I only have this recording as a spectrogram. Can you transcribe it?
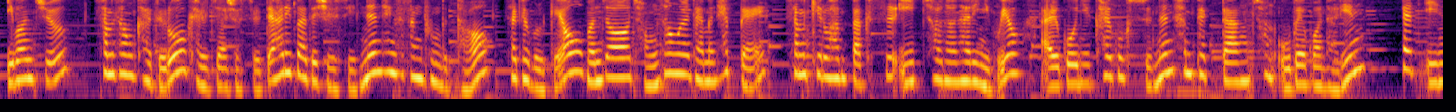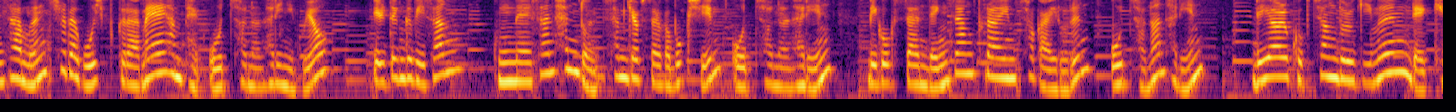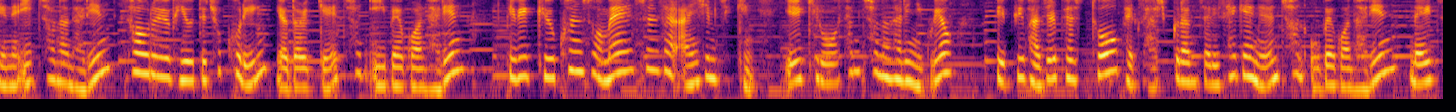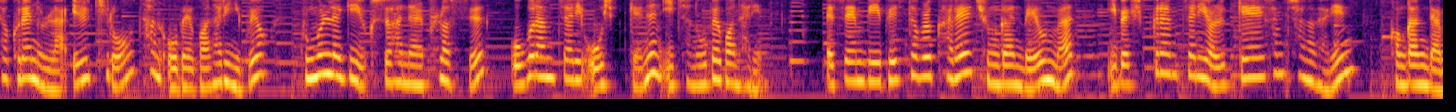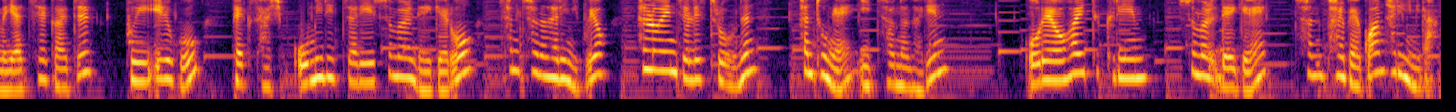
이번 주 삼성카드로 결제하셨을 때 할인받으실 수 있는 행사 상품부터 살펴볼게요. 먼저 정성을 담은 햇백 3kg 한 박스 2,000원 할인이고요. 알고니 칼국수는 한 팩당 1,500원 할인, 펫 인삼은 750g에 한 팩 5,000원 할인이고요. 1등급 이상 국내산 한돈 삼겹살과 목심 5,000원 할인, 미국산 냉장 프라임 척아이롤은 5,000원 할인, 리얼 곱창 돌김은 4캔에 2,000원 할인, 서울우유 비오트 초코링 8개 1,200원 할인, BBQ 콘솜에 순살 안심치킨 1kg 3,000원 할인이고요. BP 바질 페스토 140g짜리 3개는 1,500원 할인, 네이처 그래놀라 1kg 1,500원 할인이고요. 국물 내기 육수 한알 플러스 5g짜리 50개는 2,500원 할인, SMB 베지터블 카레 중간 매운맛 210g짜리 10개 3,000원 할인, 건강 담은 야채 가득 V19 145ml짜리 24개로 3,000원 할인이고요. 할로윈 젤리 스트로우는 한 통에 2,000원 할인, 오레오 화이트 크림 24개 1,800원 할인입니다.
